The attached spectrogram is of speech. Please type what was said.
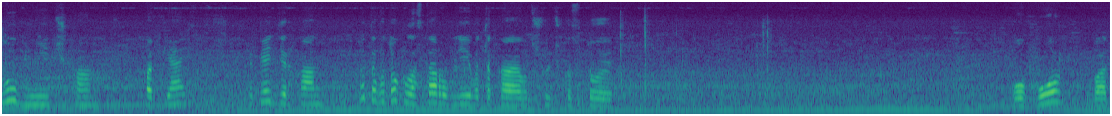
клубничка по 5, по 5 дирхан. Это вот около 100 рублей вот такая вот штучка стоит. Ого, вот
